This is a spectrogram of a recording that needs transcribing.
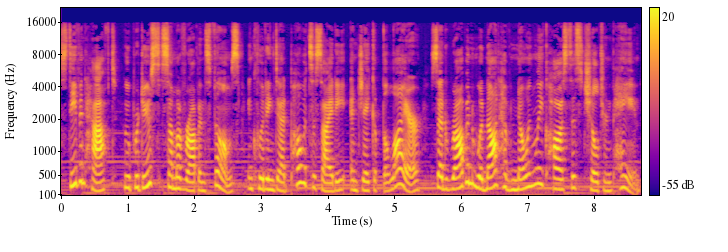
Steven Haft, who produced some of Robin's films, including Dead Poet Society and Jacob the Liar, said Robin would not have knowingly caused his children pain.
